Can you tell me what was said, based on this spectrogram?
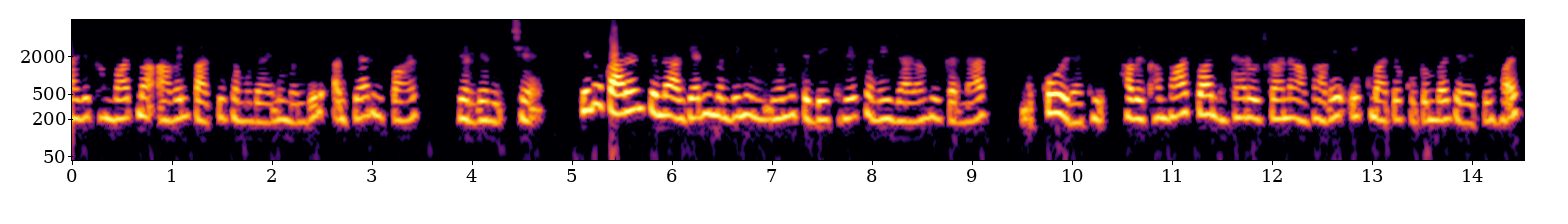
આજે ખંભાતમાં આવેલ પારસી સમુદાયનું મંદિર અગિયારી પણ જર્જરિત છે. તેનું કારણ તેમના અગિયારી મંદિરનું નિયમિત દેખરેખ અને જાળવણી કરનાર કોઈ નથી. હવે ખંભાતમાં ધંધા રોજગારના અભાવે એકમાત્ર કુટુંબ જ રહેતું હોય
